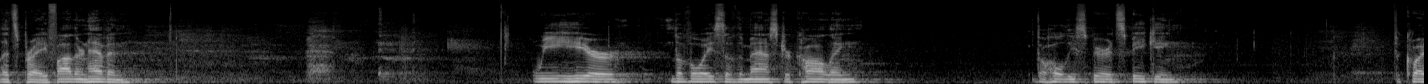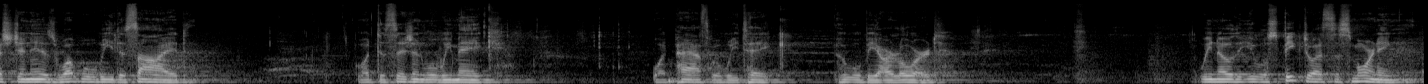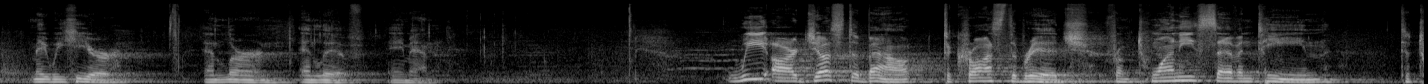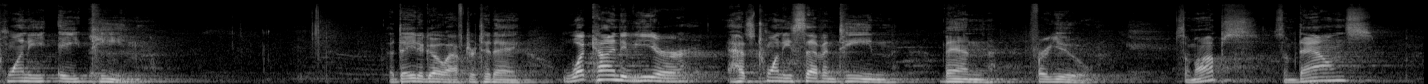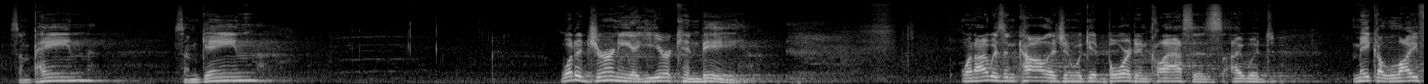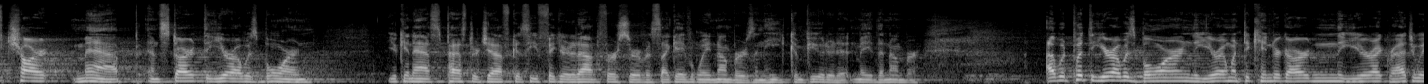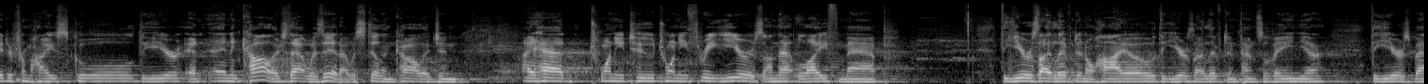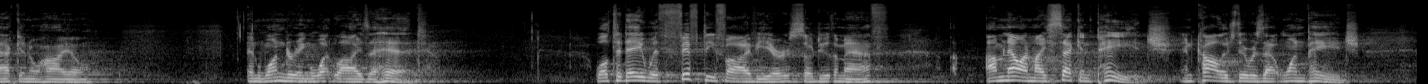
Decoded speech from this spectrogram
Let's pray. Father in heaven, we hear the voice of the Master calling, the Holy Spirit speaking. The question is what will we decide? What decision will we make? What path will we take? Who will be our Lord? We know that you will speak to us this morning. May we hear and learn and live. Amen. We are just about to cross the bridge from 2017 to 2018. A day to go after today. What kind of year has 2017 been for you? Some ups, some downs, some pain, some gain. What a journey a year can be. When I was in college and would get bored in classes, I would make a life chart map and start the year I was born. You can ask Pastor Jeff because he figured it out first service. I gave away numbers and he computed it and made the number. I would put the year I was born, the year I went to kindergarten, the year I graduated from high school, the year, and, and in college, that was it. I was still in college, and I had 22, 23 years on that life map. The years I lived in Ohio, the years I lived in Pennsylvania, the years back in Ohio, and wondering what lies ahead. Well, today, with 55 years, so do the math, I'm now on my second page. In college, there was that one page.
